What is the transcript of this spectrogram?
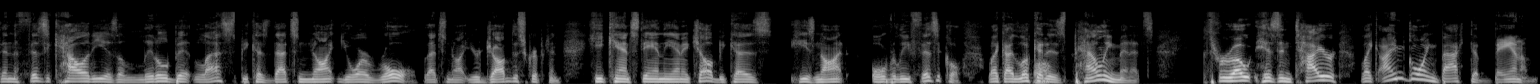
then the physicality is a little bit less because that's not your role. That's not your job description. He can't stay in the NHL because he's not overly physical. Like I look at his penalty minutes throughout his entire like I'm going back to Bantam.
